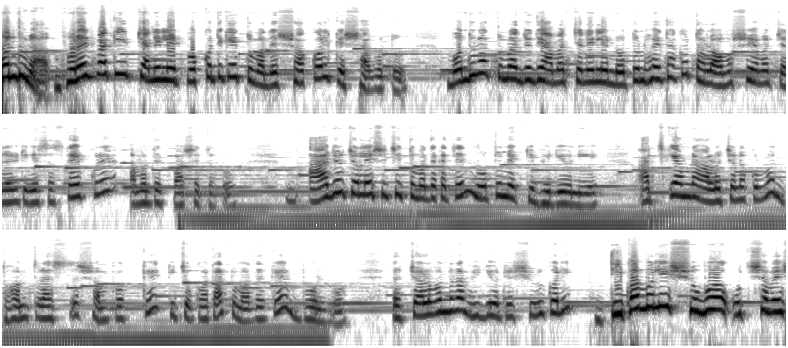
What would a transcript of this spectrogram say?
বন্ধুরা, ভোরের পাখি চ্যানেলের পক্ষ থেকে তোমাদের সকলকে স্বাগত। বন্ধুরা, তোমরা যদি আমার চ্যানেলে নতুন হয়ে থাকো, তাহলে অবশ্যই আমার চ্যানেলটিকে সাবস্ক্রাইব করে আমাদের পাশে থাকো। আজও চলে এসেছি তোমাদের কাছে নতুন একটি ভিডিও নিয়ে। আজকে আমরা আলোচনা করব ধনতেরাসের সম্পর্কে কিছু কথা তোমাদেরকে বলব। তো চলো বন্ধুরা, ভিডিওটি শুরু করি। দীপাবলির শুভ উৎসবের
